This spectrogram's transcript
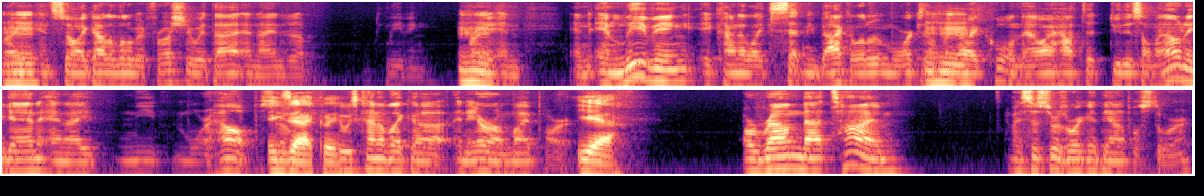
right? And so I got a little bit frustrated with that, and I ended up leaving, right? And and and leaving, it kind of like set me back a little bit more because I was like, all right, cool, now I have to do this on my own again, and I need more help. So Exactly. It was kind of like a, an error on my part. yeah. Around that time, my sister was working at the Apple store,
